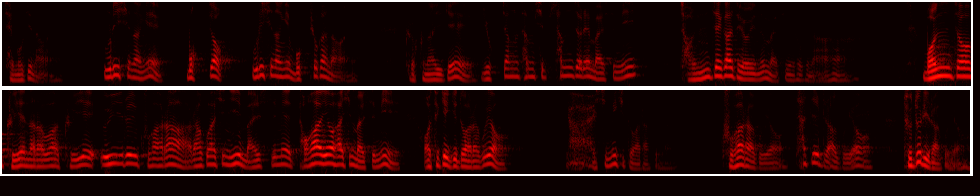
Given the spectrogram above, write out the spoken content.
제목이 나와요. 우리 신앙의 목적, 우리 신앙의 목표가 나와요. 그렇구나. 이게 6장 33절의 말씀이 전제가 되어 있는 말씀이로구나. 먼저 그의 나라와 그의 의를 구하라 라고 하신 이 말씀에 더하여 하신 말씀이 어떻게 기도하라고요? 열심히 기도하라고요. 구하라고요. 찾으라고요. 두드리라고요.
